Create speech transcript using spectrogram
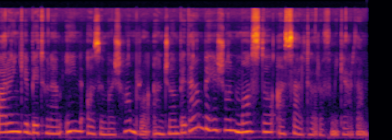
برای اینکه بتونم این آزمایش هام رو انجام بدم بهشون ماست و اصل تعارف می‌کردم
